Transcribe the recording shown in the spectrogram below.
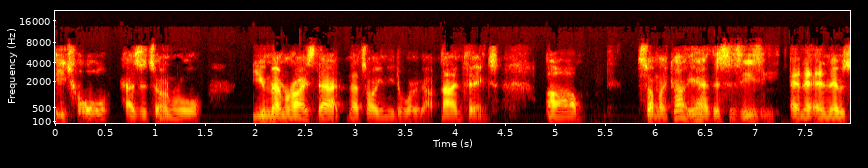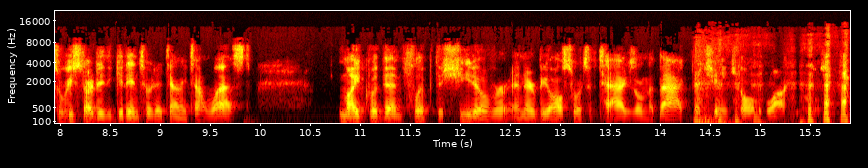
Each hole has its own rule. You memorize that. That's all you need to worry about. Nine things. Um, so I'm like, oh yeah, this is easy. And and as we started to get into it at Downtown West, Mike would then flip the sheet over, and there'd be all sorts of tags on the back that changed all the block. and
